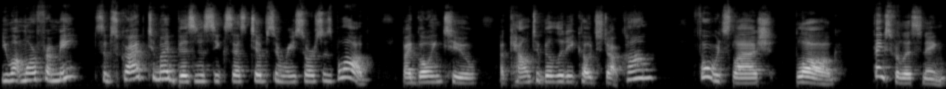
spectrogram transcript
You want more from me? Subscribe to my business success tips and resources blog by going to accountabilitycoach.com forward slash blog. Thanks for listening.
